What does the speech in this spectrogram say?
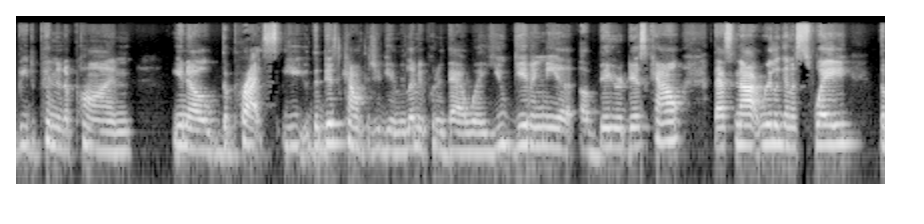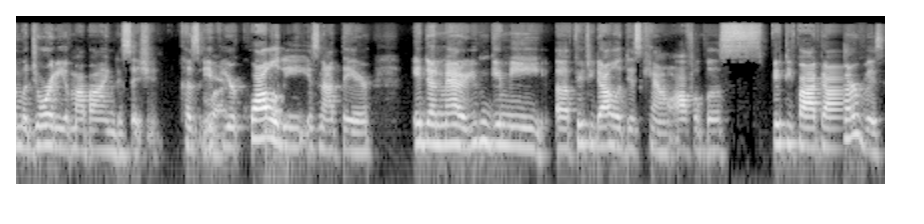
be dependent upon, you know the price you, the discount that you give me. Let me put it that way. You giving me a, a bigger discount that's not really going to sway the majority of my buying decision. Because if right. your quality is not there it doesn't matter. You can give me a $50 discount off of a $55 service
